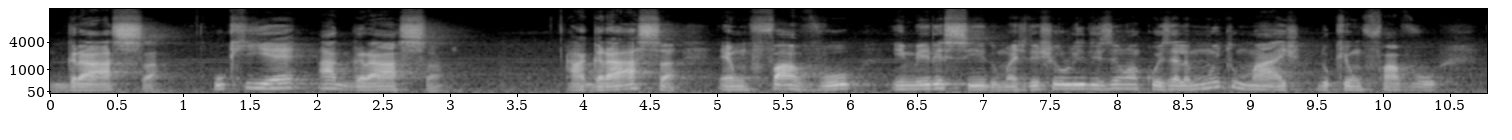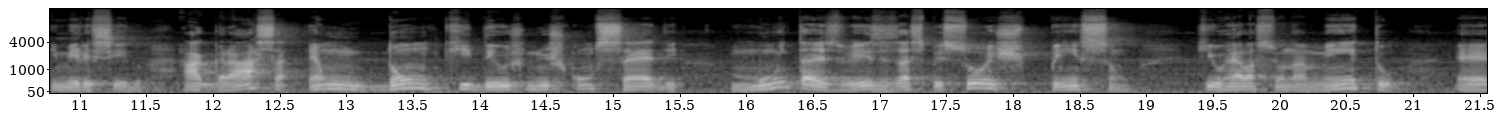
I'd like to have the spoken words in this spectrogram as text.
Graça. O que é a graça? A graça é um favor imerecido, mas deixa eu lhe dizer uma coisa, ela é muito mais do que um favor imerecido. A graça é um dom que Deus nos concede. Muitas vezes as pessoas pensam que o relacionamento é,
